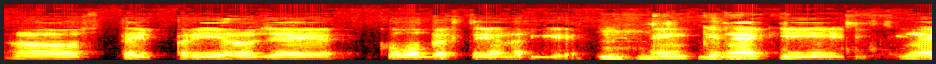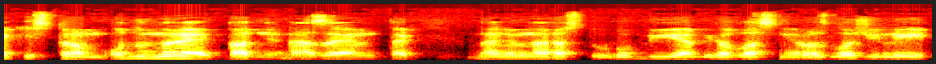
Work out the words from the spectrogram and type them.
v tej prírode kolobeh tej energie. Mm-hmm. Keď nejaký, nejaký strom odumre, padne na zem, tak na ňom narastú huby, aby ho vlastne rozložili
